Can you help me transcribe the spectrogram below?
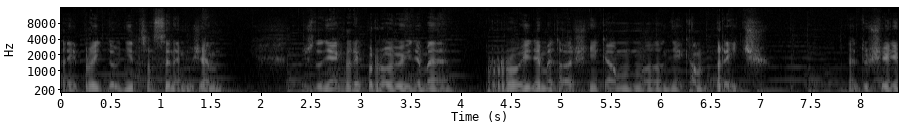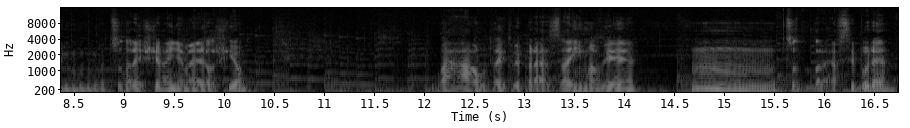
Tady projít dovnitř asi nemůžem. Takže to nějak tady projdeme. Projdeme to až někam, někam pryč. Netuším, co tady ještě najdeme dalšího. Wow, tady to vypadá zajímavě. Hmm, co to tady asi bude?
